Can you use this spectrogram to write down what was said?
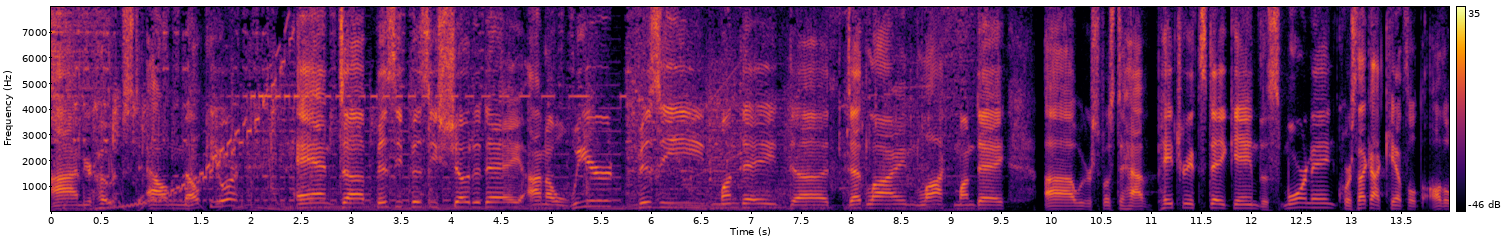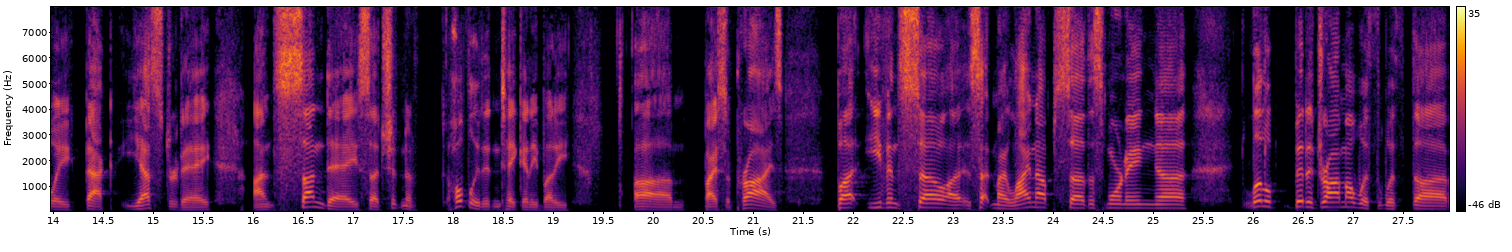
I'm your host, Al Melchior, and uh, busy, busy show today on a weird, busy Monday, uh, deadline lock Monday. Uh, we were supposed to have Patriots Day game this morning. Of course, that got canceled all the way back yesterday on Sunday, so it shouldn't have, hopefully, didn't take anybody um, by surprise. But even so, uh, setting my lineups uh, this morning. A uh, little bit of drama with with uh,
